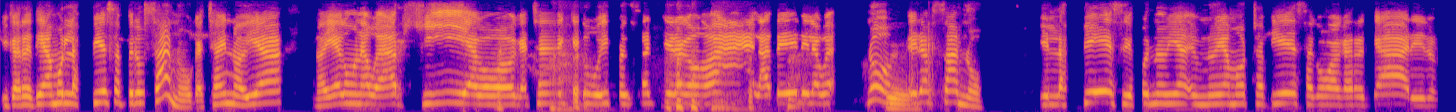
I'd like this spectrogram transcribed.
Y carreteábamos las piezas, pero sano, ¿cachai? No había, no había como una weá orgía, como, ¿cachai? Que tú podís pensar que era como, ah, la tele y la weá. No, Sí. era sano. Y en las piezas, y después no, había, no íbamos a otra pieza como a carretear y nos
